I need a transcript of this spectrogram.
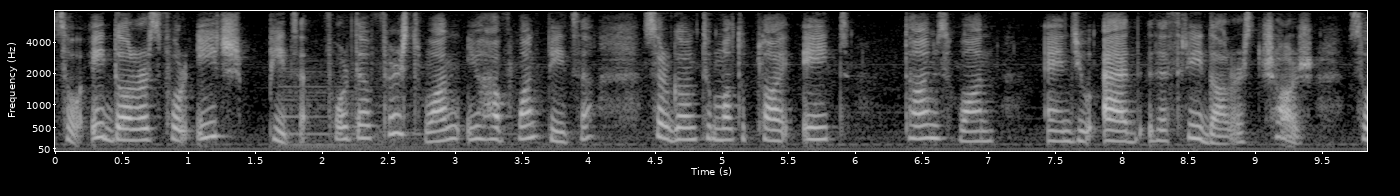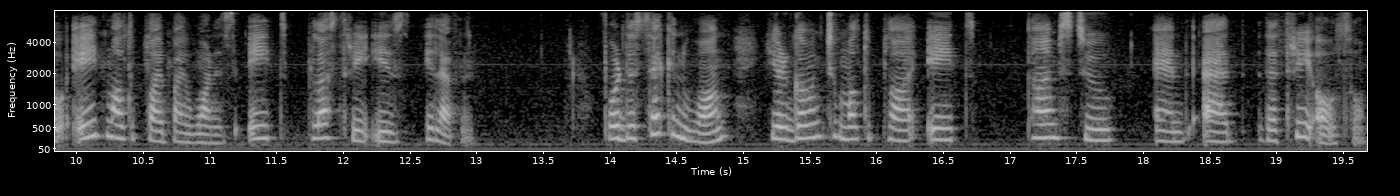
So $8 for each pizza. For the first one, you have one pizza. So you're going to multiply 8 times 1 and you add the $3 charge. So 8 multiplied by 1 is 8 plus 3 is 11. For the second one, you're going to multiply 8 times 2 and add the 3 also.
